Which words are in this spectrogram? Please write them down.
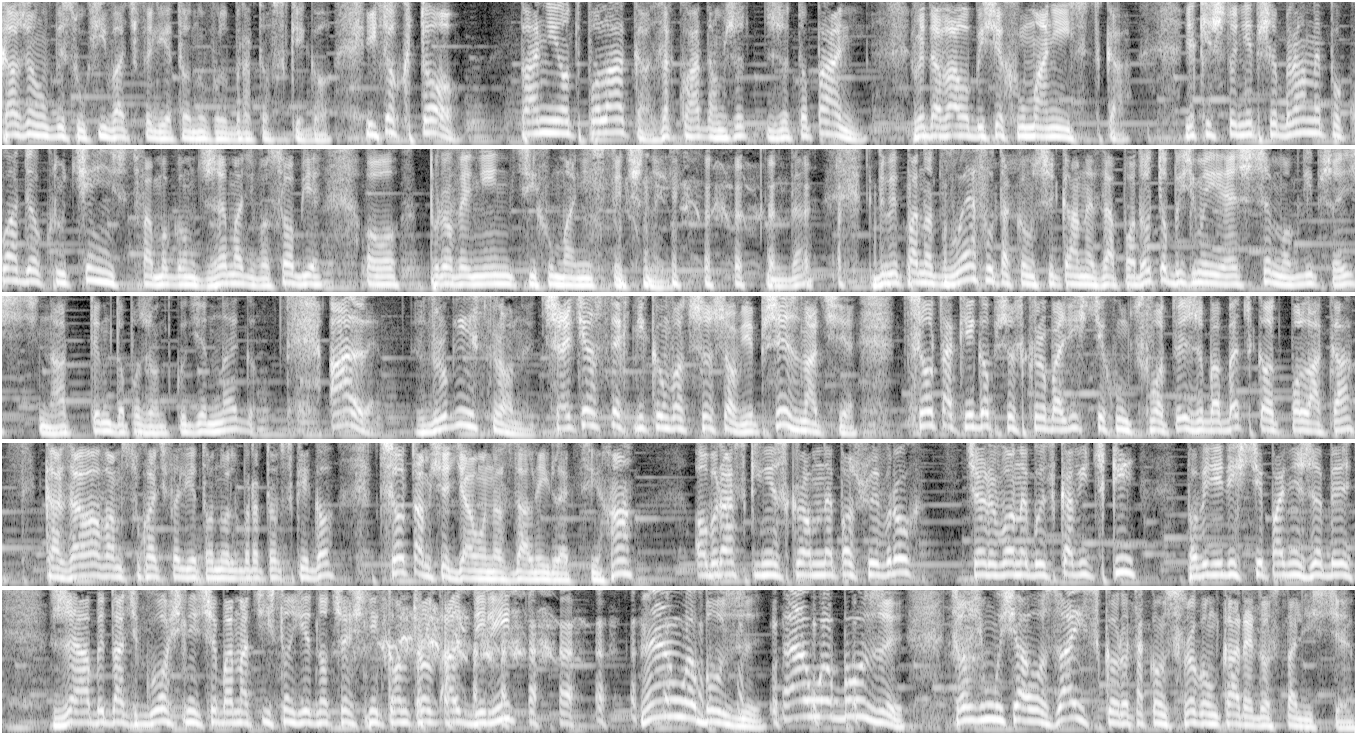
Każą wysłuchiwać felietonu Wolbratowskiego. I to kto? Pani od Polaka. Zakładam, że, że to pani. Wydawałoby się humanistka. Jakież to nieprzebrane pokłady okrucieństwa mogą drzemać w osobie o proweniencji humanistycznej. Prawda? Gdyby pan od WF-u taką szykanę zapodał, to byśmy jeszcze mogli przejść nad tym do porządku dziennego. Ale z drugiej strony, trzecia z technikum w Ostrzeszowie, przyznać się, co takiego przeskrobaliście huncwoty, że babeczka od Polaka kazała wam słuchać felietonu Olbratowskiego? Co tam się działo na zdalnej lekcji, ha? Obrazki nieskromne poszły w ruch? Czerwone błyskawiczki? Powiedzieliście pani, żeby, że aby dać głośniej trzeba nacisnąć jednocześnie Ctrl Alt Delete? A łobuzy, a łobuzy. Coś musiało zajść, skoro taką srogą karę dostaliście.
